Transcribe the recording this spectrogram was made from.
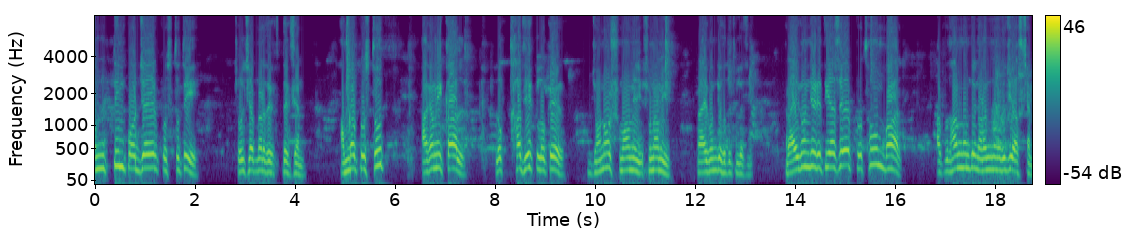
অন্তিম পর্যায়ের প্রস্তুতি চলছে আপনারা দেখছেন। আমরা প্রস্তুত। আগামীকাল লক্ষাধিক লোকের জনসুনামি, সুনামি রায়গঞ্জে হতে চলেছে। রায়গঞ্জের ইতিহাসে প্রথমবার আর প্রধানমন্ত্রী নরেন্দ্র মোদীজি আসছেন।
